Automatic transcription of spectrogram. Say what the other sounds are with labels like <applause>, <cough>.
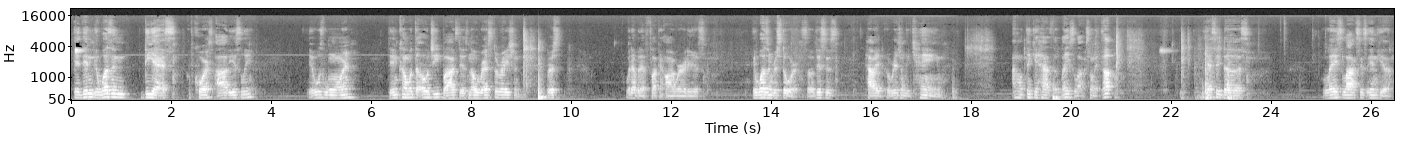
It didn't, it wasn't DS, of course, obviously. It was worn. Didn't come with the OG box. There's no restoration. Rest, whatever that fucking R word is. It wasn't restored. So this is how it originally came. I don't think it has the lace locks on it. Up. Yes, it does. Lace locks is in here.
